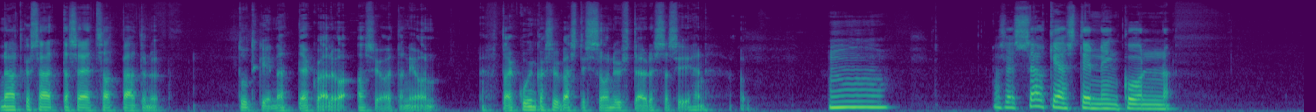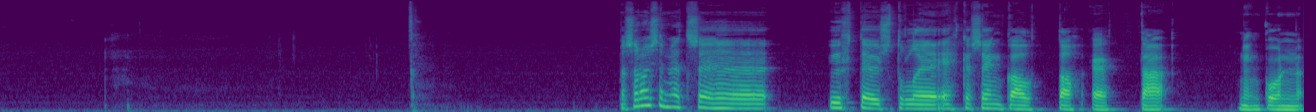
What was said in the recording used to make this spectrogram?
Näetkö sä, että se, että sä oot päätynyt tutkimaan näitä tekoälyasioita, niin on tai kuinka syvästi se on yhteydessä siihen? Mm, no se selkeästi niin kuin, Mä sanoisin, että se yhteys tulee ehkä sen kautta, että niin kun,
